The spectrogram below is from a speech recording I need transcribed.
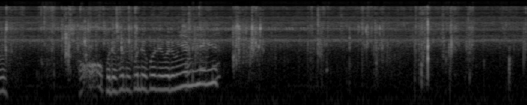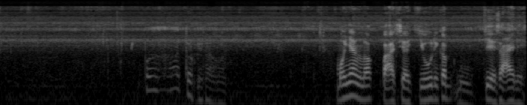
มโอ้โหคนเดียวคนเดียวคนเดียวคนเดียวคนเดียวมันยังมันยังมันยังปาดตัวพี่น้องมอยังเนาะปลาเสือจิ๋วนี่กับเจสายนี่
